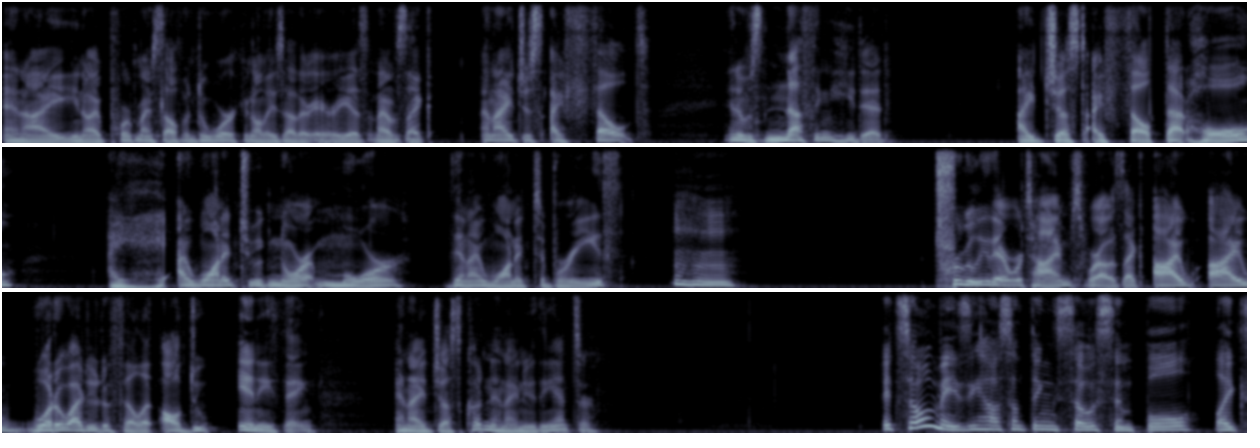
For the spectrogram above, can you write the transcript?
And I, you know, I poured myself into work in all these other areas. And I was like, and I just, I felt, and it was nothing he did. I just, I felt that hole. I, I wanted to ignore it more than I wanted to breathe. Mhm. Truly, there were times where I was like, I, I, what do I do to fill it? I'll do anything. And I just couldn't. And I knew the answer. It's so amazing how something so simple, like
